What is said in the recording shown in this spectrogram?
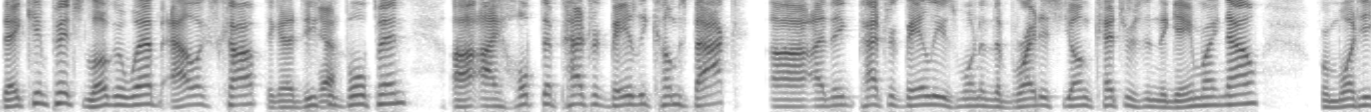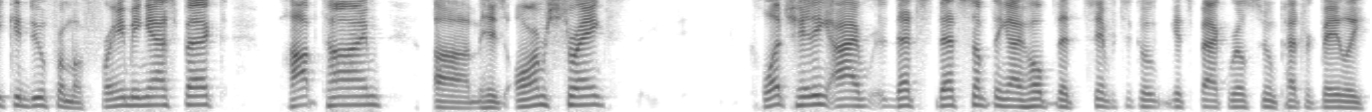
They can pitch. Logan Webb, Alex Cobb. They got a decent yeah. bullpen. Uh, I hope that Patrick Bailey comes back. Uh, I think Patrick Bailey is one of the brightest young catchers in the game right now. From what he can do from a framing aspect, pop time, um, his arm strength, clutch hitting. I that's that's something I hope that San Francisco gets back real soon. Patrick Bailey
